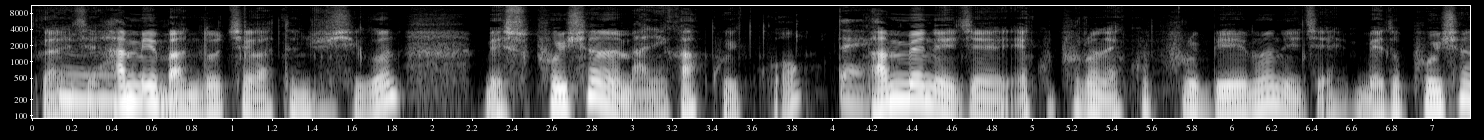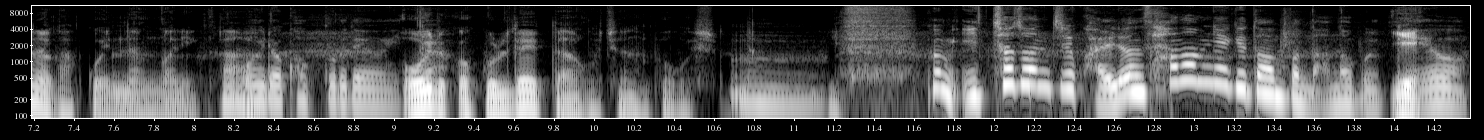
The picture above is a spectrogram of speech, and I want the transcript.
그러니까 이제 음. 한미 반도체 같은 주식은 매수 포지션을 많이 갖고 있고 네. 반면에 이제 에코프로나 에코프로 BM은 이제 매도 포지션을 갖고 있는 거니까 오히려 거꾸로 되어 있다. 오히려 거꾸로 돼 있다고 저는 보고 있습니다. 음. 그럼 2차 전지 관련 산업 얘기도 한번 나눠볼게요.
